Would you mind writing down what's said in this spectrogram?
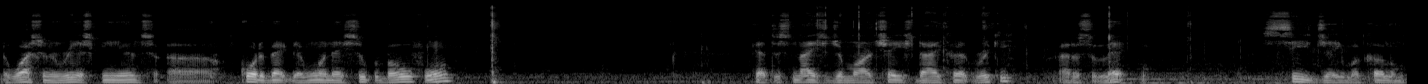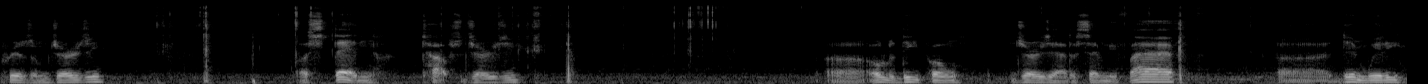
the Washington Redskins uh, quarterback that won that Super Bowl for him. Got this nice Ja'Marr Chase die cut rookie out of Select. CJ McCollum Prism jersey. A Staten Topps jersey. Uh, Oladipo jersey out of 75. Uh, Dinwiddie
